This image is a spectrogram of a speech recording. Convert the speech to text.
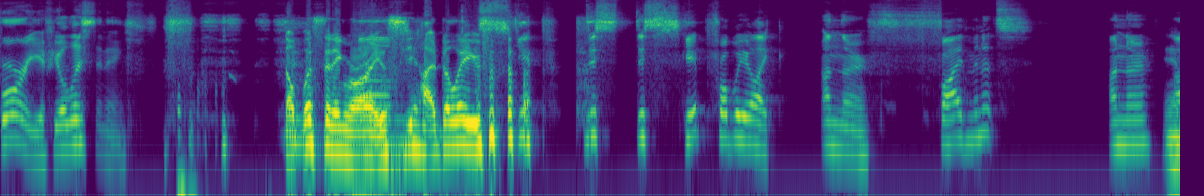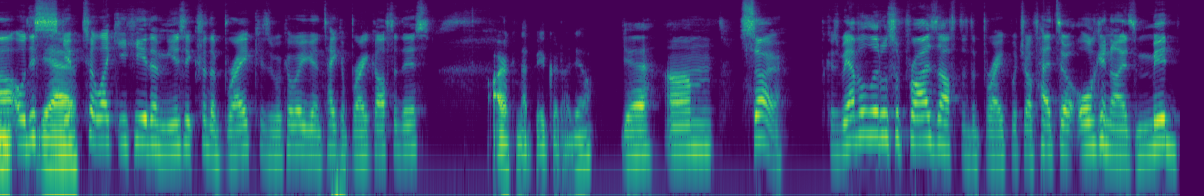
Rory, if you're listening. Stop listening, Rory. It's Um, time to leave. skip this this skip probably like I don't know five minutes. I don't know. And- uh, or this yeah. skip till like you hear the music for the break because we're probably gonna take a break after this. I reckon that'd be a good idea. Yeah. Um. So because we have a little surprise after the break, which I've had to organize mid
